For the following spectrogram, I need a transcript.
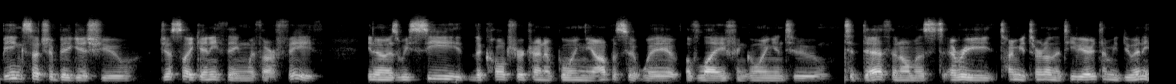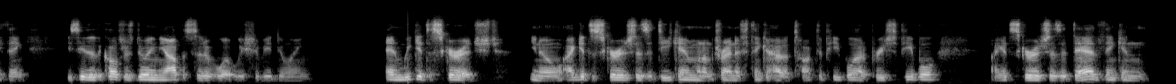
being such a big issue, just like anything with our faith, you know, as we see the culture kind of going the opposite way of, of life and going into to death, and almost every time you turn on the TV, every time you do anything, you see that the culture is doing the opposite of what we should be doing. And we get discouraged. You know, I get discouraged as a deacon when I'm trying to think of how to talk to people, how to preach to people. I get discouraged as a dad thinking,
